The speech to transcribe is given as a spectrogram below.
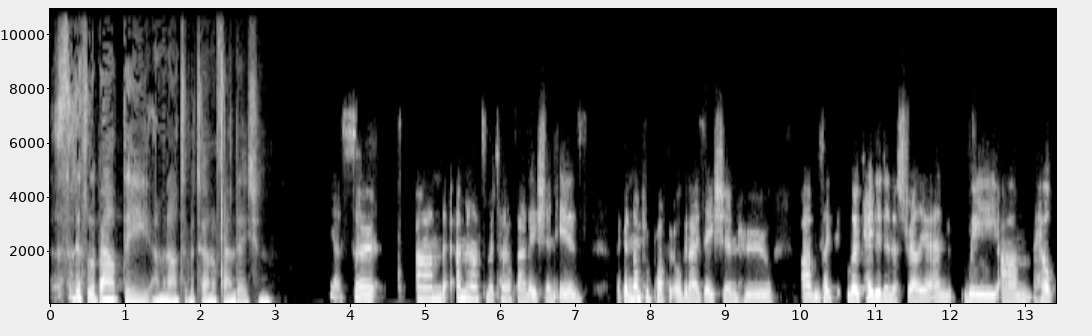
Tell us a little about the Aminata Maternal Foundation. Yeah, so um, the Aminata Maternal Foundation is like a non-for-profit organization who um, is like located in Australia, and we um, help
